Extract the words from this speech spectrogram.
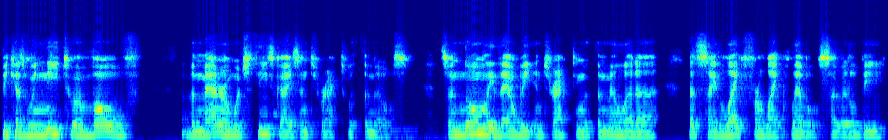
because we need to evolve the manner in which these guys interact with the mills. So normally they'll be interacting with the mill at a let's say like for like level. So it'll be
